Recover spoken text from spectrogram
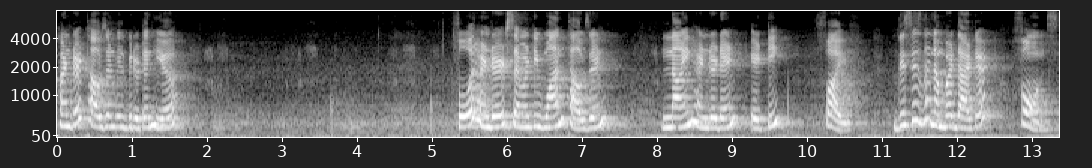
100,000 will be written here. 471,985. This is the number that it forms.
